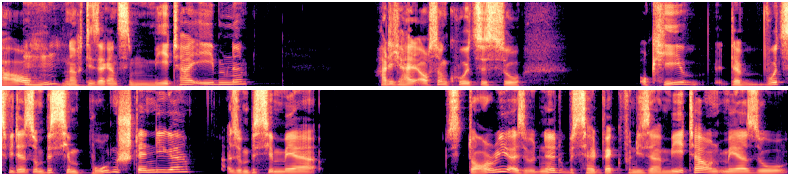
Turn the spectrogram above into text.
auch Mhm. nach dieser ganzen Meta-Ebene hatte ich halt auch so ein kurzes so, okay, da wurde es wieder so ein bisschen bodenständiger, also ein bisschen mehr Story, also ne, du bist halt weg von dieser Meta und mehr so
